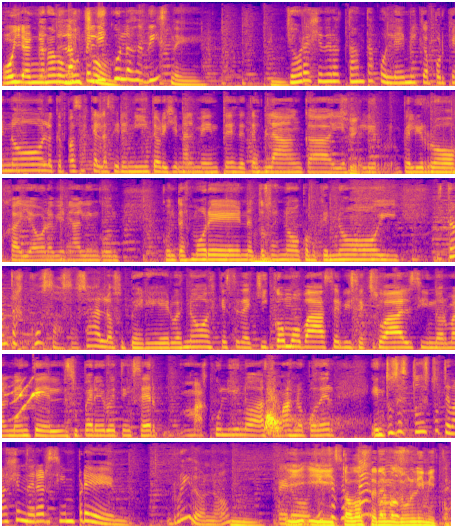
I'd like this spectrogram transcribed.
hoy han ganado Las mucho. películas de Disney. Mm. Que ahora genera tanta polémica porque no, lo que pasa es que la sirenita originalmente es de tez blanca y es pelir- pelirroja y ahora viene alguien con, con tez morena, entonces no, como que no, y, y tantas cosas, o sea, los superhéroes, no, es que este de aquí, ¿cómo va a ser bisexual si normalmente el superhéroe tiene que ser masculino hasta más no poder? Entonces todo esto te va a generar siempre ruido, ¿no? Mm. Pero y todos tenemos un límite.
